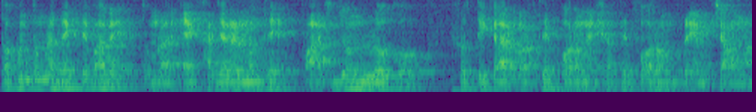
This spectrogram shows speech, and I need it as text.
তখন তোমরা দেখতে পাবে তোমরা এক হাজারের মধ্যে পাঁচজন লোকও সত্যিকার অর্থে পরমের সাথে পরম প্রেম চাও না।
